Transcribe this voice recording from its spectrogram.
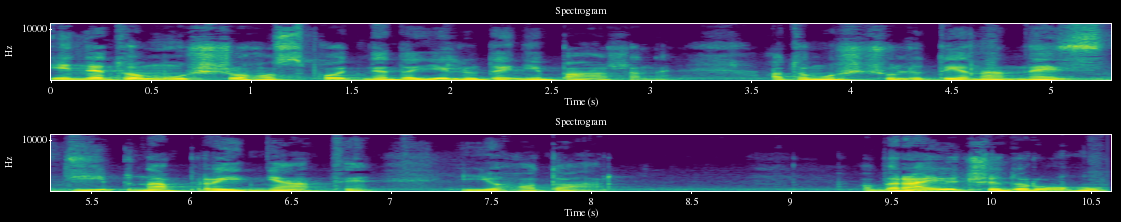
і не тому, що Господь не дає людині бажане, а тому, що людина не здібна прийняти його дар. Обираючи дорогу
